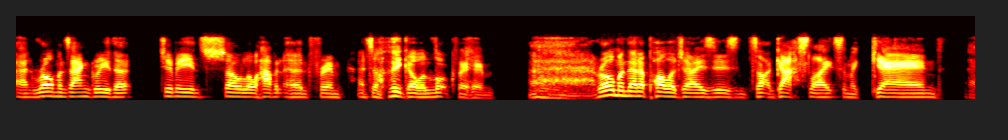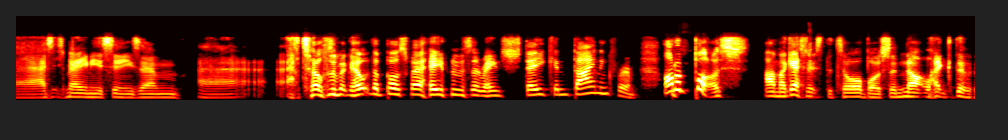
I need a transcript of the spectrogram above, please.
and Roman's angry that Jimmy and Solo haven't heard from him, and so they go and look for him. Uh, Roman then apologizes and sort of gaslights him again. Uh, as it's Mania season, uh, I told him to go to the bus where Heyman has arranged steak and dining for him on a bus. Um, I guess it's the tour bus and not like the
